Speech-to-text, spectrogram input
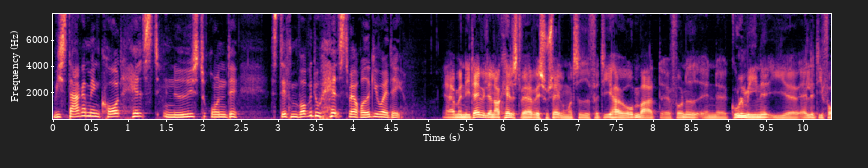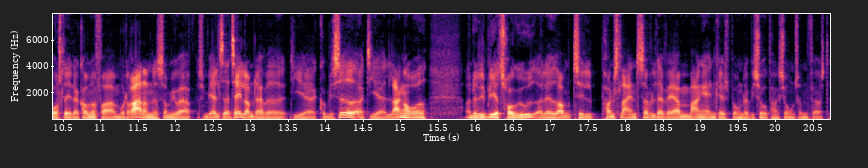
Vi starter med en kort helst nødigst runde. Steffen, hvor vil du helst være rådgiver i dag? Ja, men i dag vil jeg nok helst være ved Socialdemokratiet, for de har jo åbenbart øh, fundet en øh, guldmine i øh, alle de forslag, der er kommet fra Moderaterne, som jo er, som vi altid har talt om, der har været, de er komplicerede og de er langhårede. Og når det bliver trukket ud og lavet om til punchline, så vil der være mange angrebspunkter. Vi så pension som den første.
